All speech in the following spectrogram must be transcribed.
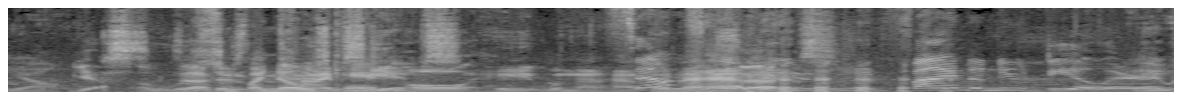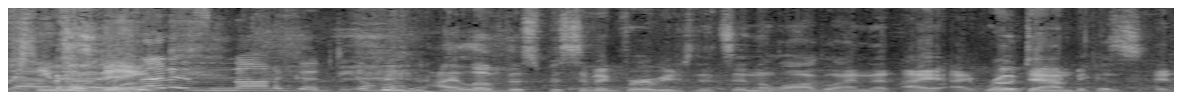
Yeah. Yes, A little exactly. There's like bit. nose We candies. all hate when that Sounds happens. that like happens. you should find a new dealer. You- at that you point. think. That is not a good deal. I love the specific verbiage that's in the log line that I, I wrote down because it,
